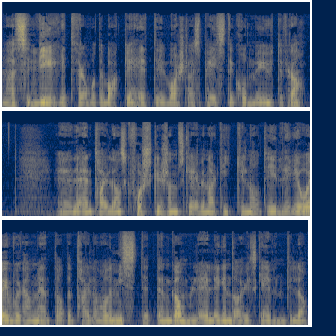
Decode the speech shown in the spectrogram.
den har virret fram og tilbake etter hva slags press det kommer utefra. Eh, det er en thailandsk forsker som skrev en artikkel nå tidligere i år hvor han mente at Thailand hadde mistet den gamle, legendariske evnen til å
